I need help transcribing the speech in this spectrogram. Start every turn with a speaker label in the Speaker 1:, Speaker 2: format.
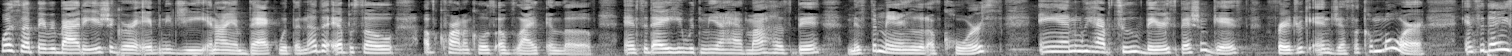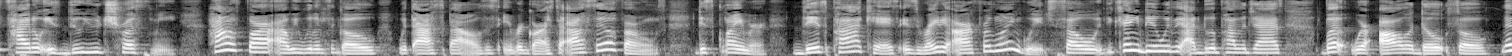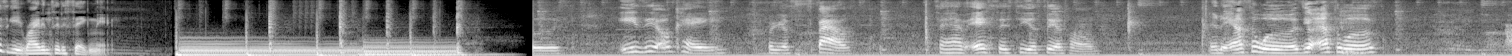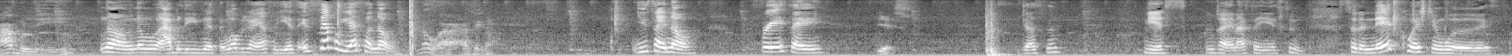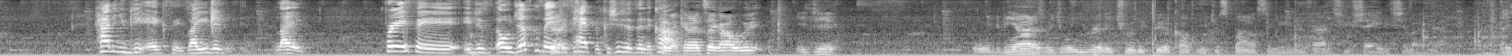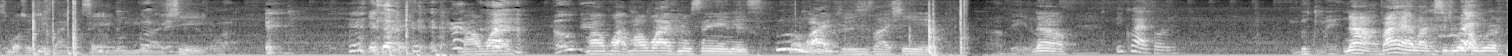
Speaker 1: What's up, everybody? It's your girl Ebony G, and I am back with another episode of Chronicles of Life and Love. And today, here with me, I have my husband, Mr. Manhood, of course, and we have two very special guests, Frederick and Jessica Moore. And today's title is Do You Trust Me? How far are we willing to go with our spouses in regards to our cell phones? Disclaimer this podcast is rated R for language. So if you can't deal with it, I do apologize, but we're all adults. So let's get right into the segment. Is it okay for your spouse to have access to your cell phone? And the answer was, your answer was,
Speaker 2: I believe.
Speaker 1: no, no, I believe nothing. What was your answer? Yes. It's simple yes or no.
Speaker 2: No, I, I think no.
Speaker 1: You say no. Fred say
Speaker 2: Yes.
Speaker 1: Justin.
Speaker 3: Yes.
Speaker 1: Okay, and I say yes too. So the next question was, how do you get access? Like you just like Fred said it just. Oh, Jessica said it just happened because she's just in the
Speaker 4: Can I,
Speaker 1: car.
Speaker 4: can I take out with it? It's just, well, to be honest with you, when you really truly feel comfortable with your spouse, I mean, that's how you shade and shit like that. It's more so just like I'm saying when you like shit. It's like my wife, my wife, my wife. You know what I'm saying is my wife. It's just like shit.
Speaker 2: I.
Speaker 4: Now,
Speaker 1: Be quiet for me.
Speaker 4: Now, if I had like a situation where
